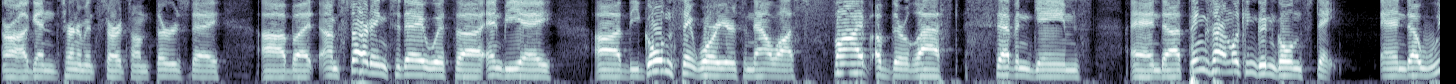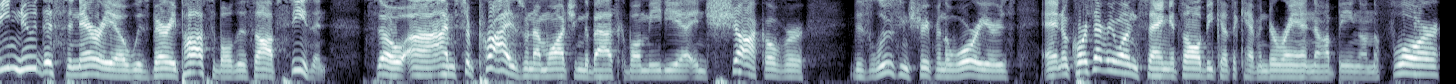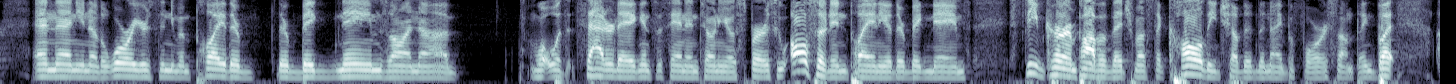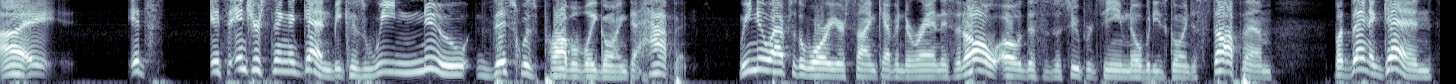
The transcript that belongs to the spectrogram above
Uh, again, the tournament starts on Thursday, uh, but I'm starting today with uh, NBA. Uh, the Golden State Warriors have now lost five of their last seven games, and uh, things aren't looking good in Golden State. And uh, we knew this scenario was very possible this off season. So uh, I'm surprised when I'm watching the basketball media in shock over this losing streak from the Warriors. And of course, everyone's saying it's all because of Kevin Durant not being on the floor. And then, you know, the Warriors didn't even play their, their big names on, uh, what was it, Saturday against the San Antonio Spurs, who also didn't play any of their big names. Steve Kerr and Popovich must have called each other the night before or something. But uh, it's it's interesting again because we knew this was probably going to happen. We knew after the Warriors signed Kevin Durant, they said, "Oh, oh, this is a super team. Nobody's going to stop them." But then again,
